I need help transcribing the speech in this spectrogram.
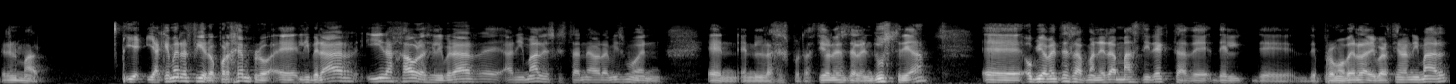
en el mar. ¿Y, a qué me refiero? Por ejemplo, eh, liberar, ir a jaulas y liberar animales que están ahora mismo en, las explotaciones de la industria, obviamente es la manera más directa de, promover la liberación animal,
